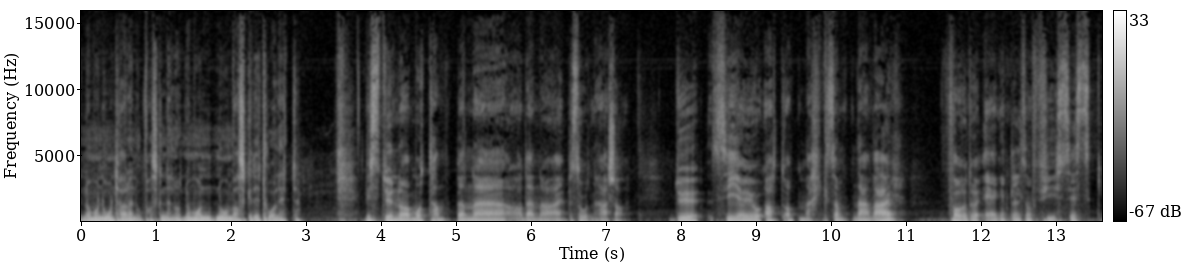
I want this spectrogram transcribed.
nå må noen ta den oppvasken, eller nå må noen vaske det toalettet. Hvis du nå mot tampen eh, av denne episoden her sånn Du sier jo at oppmerksomt nærvær fordrer egentlig liksom fysisk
